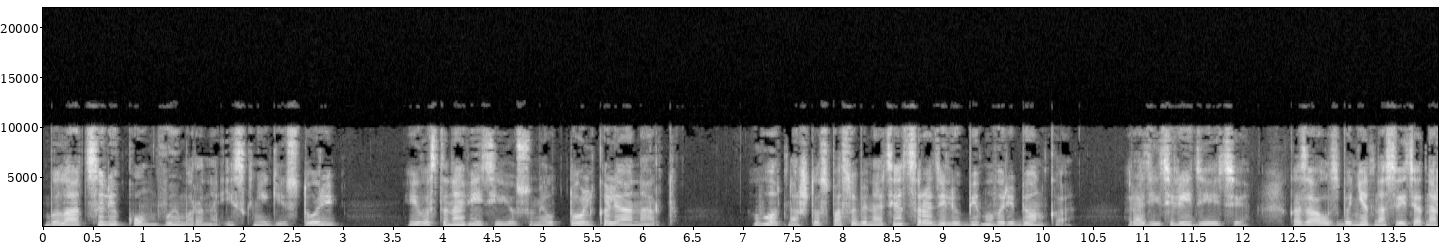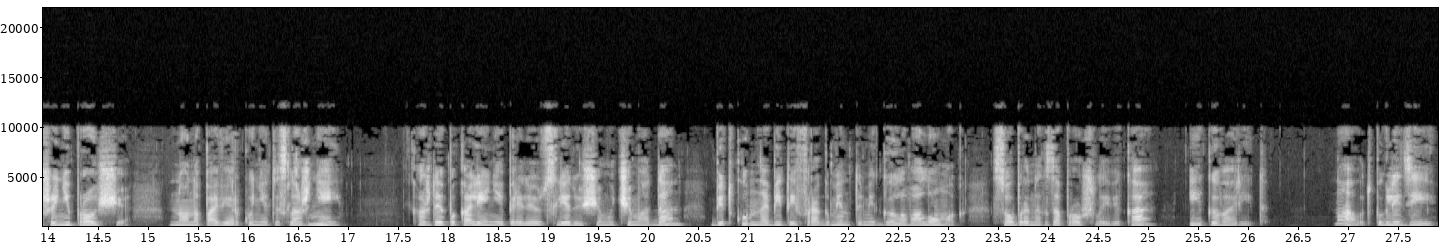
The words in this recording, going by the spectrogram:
была целиком выморана из книги историй, и восстановить ее сумел только Леонард. Вот на что способен отец ради любимого ребенка. Родители и дети. Казалось бы, нет на свете отношений проще, но на поверку нет и сложней. Каждое поколение передает следующему чемодан, битком набитый фрагментами головоломок, собранных за прошлые века, и говорит, «На вот, погляди,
